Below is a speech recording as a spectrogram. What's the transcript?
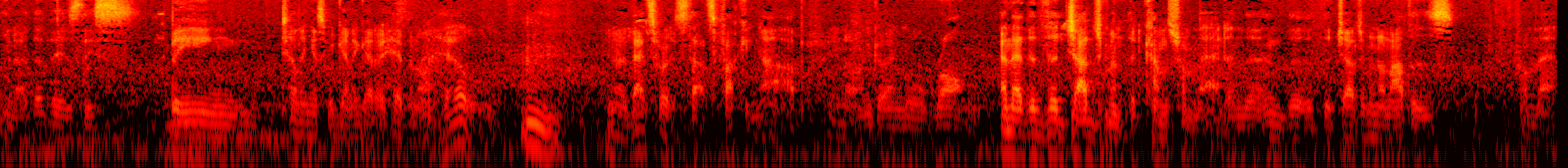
you know, that there's this being telling us we're going to go to heaven or hell. Hmm. You know, that's where it starts fucking up, you know, and going all wrong. And that the, the judgment that comes from that and the, and the, the judgment on others from that.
